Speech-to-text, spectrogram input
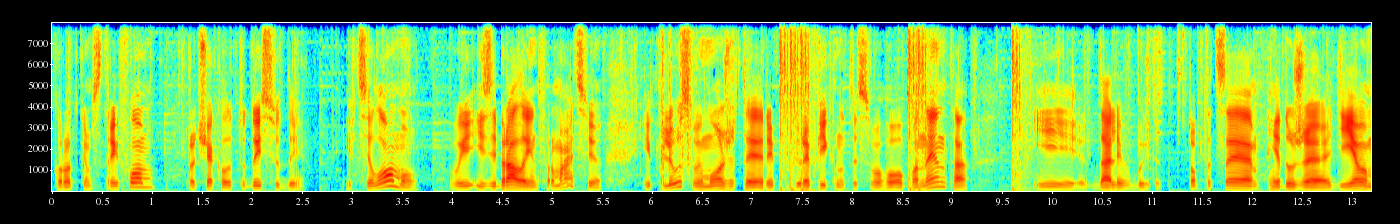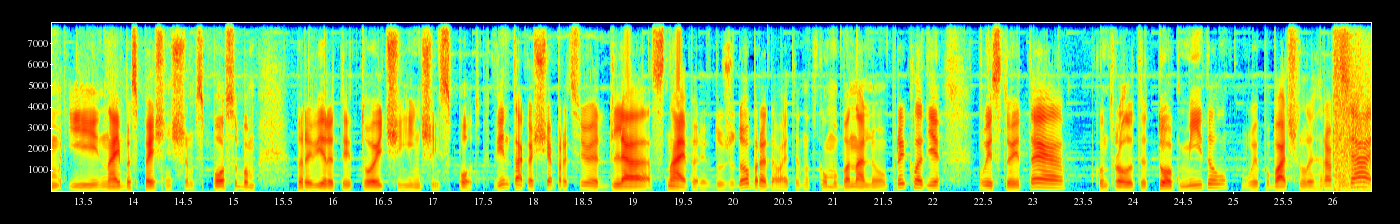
коротким стрейфом прочекали туди-сюди. І в цілому ви і зібрали інформацію, і плюс ви можете репікнути свого опонента і далі вбити. Тобто це є дуже дієвим і найбезпечнішим способом перевірити той чи інший спот. Він також ще працює для снайперів дуже добре. Давайте на такому банальному прикладі. Ви стоїте, контролите топ-мідл, ви побачили гравця,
